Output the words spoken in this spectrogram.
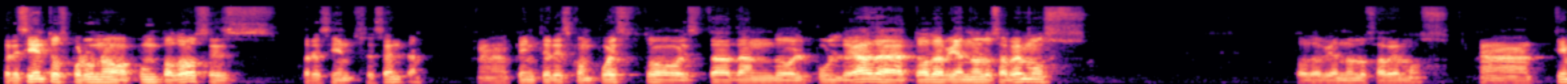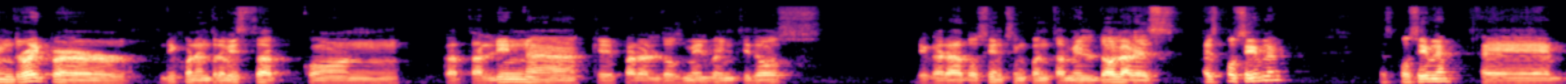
300 por 1.2 es 360. Ah, ¿Qué interés compuesto está dando el pool de ADA? Todavía no lo sabemos. Todavía no lo sabemos. Ah, Tim Draper dijo en entrevista con Catalina que para el 2022 llegará a 250 mil dólares. ¿Es posible? Es posible. Eh,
